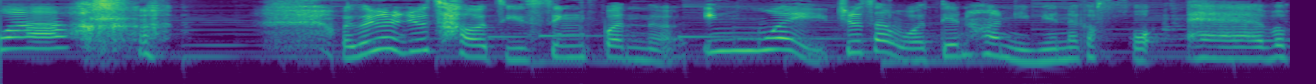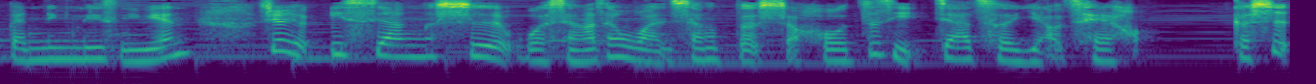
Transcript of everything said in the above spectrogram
啊！” 我这个人就超级兴奋的，因为就在我电话里面那个 Forever Pending List 里面，就有一项是我想要在晚上的时候自己驾车摇车吼。可是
